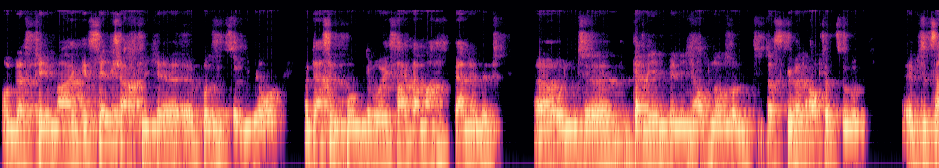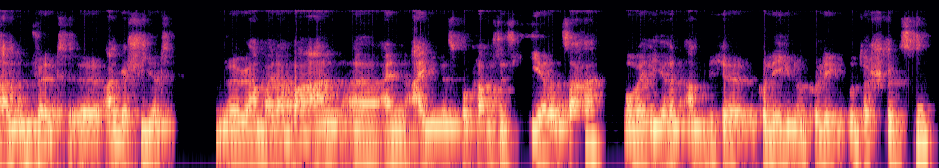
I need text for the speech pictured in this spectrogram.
um das Thema gesellschaftliche äh, Positionierung. Und das sind Punkte, wo ich sage, da mache ich gerne mit. Äh, und daneben bin ich auch noch, und das gehört auch dazu, im sozialen Umfeld engagiert. Wir haben bei der Bahn ein eigenes Programm, das nennt sich Ehrensache wo wir ehrenamtliche Kolleginnen und Kollegen unterstützen.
